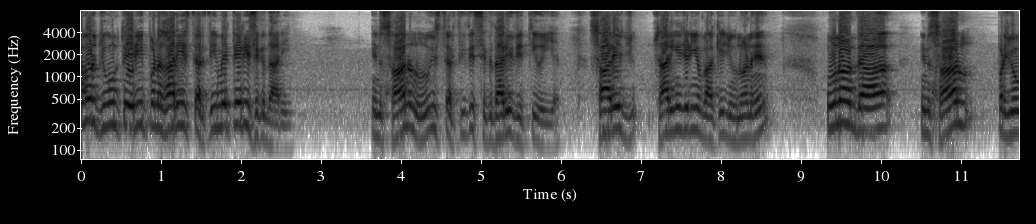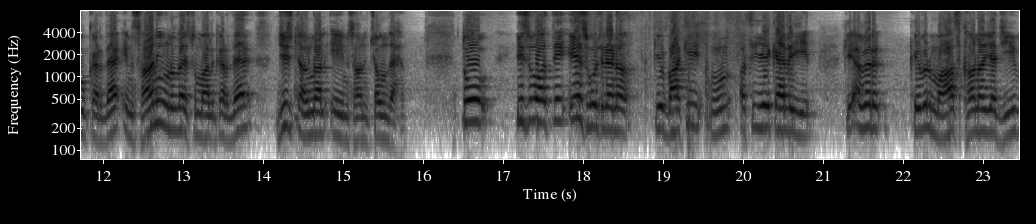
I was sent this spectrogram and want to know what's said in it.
ਅਵਰ ਜੂਨ ਤੇਰੀ ਪਨਖਾਰੀ ਇਸ ਧਰਤੀ ਮੇ ਤੇਰੀ ਸਿਕਦਾਰੀ। ਇਨਸਾਨ ਨੂੰ ਇਸ ਧਰਤੀ ਤੇ ਸਿਕਦਾਰੀ ਦਿੱਤੀ ਹੋਈ ਹੈ। ਸਾਰੇ ਜੂ- ਸਾਰੀਆਂ ਜਿਹੜੀਆਂ ਬਾਕੀ ਜੂਨਾਂ ਨੇ, ਉਹਨਾਂ ਦਾ ਇਨਸਾਨ ਪ੍ਰਯੋਗ ਕਰਦਾ ਹੈ, ਇਨਸਾਨ ਹੀ ਉਹਨਾਂ ਦਾ ਇਸਤੇਮਾਲ ਕਰਦਾ ਹੈ, ਜਿਸ ਢੰਗ ਨਾਲ ਇਹ ਇਨਸਾਨ ਚਾਹੁੰਦਾ ਹੈ। ਤੋ, ਇਸ ਵਾਸਤੇ ਇਹ ਸੋਚ ਲੈਣਾ ਕਿ ਬਾਕੀ ਹੁਣ ਅਸੀਂ ਇਹ ਕਹਿ ਲਈਏ ਕਿ ਅਗਰ ਕੇਵਲ ਮਾਸ ਖਾਣਾ ਜਾਂ ਜੀਵ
